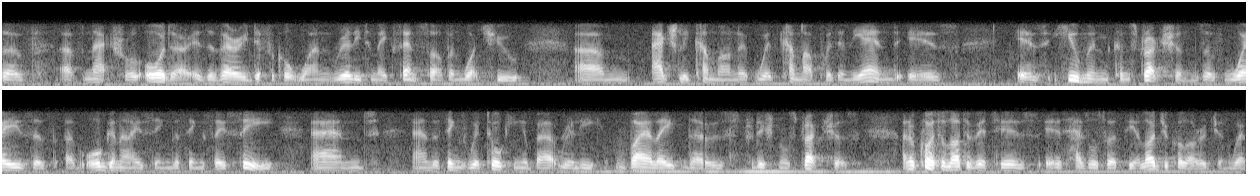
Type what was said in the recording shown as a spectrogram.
of of natural order is a very difficult one, really, to make sense of, and what you um, actually come on with come up with in the end is is human constructions of ways of, of organizing the things they see, and and the things we're talking about really violate those traditional structures. And of course, a lot of it is has also a theological origin, where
